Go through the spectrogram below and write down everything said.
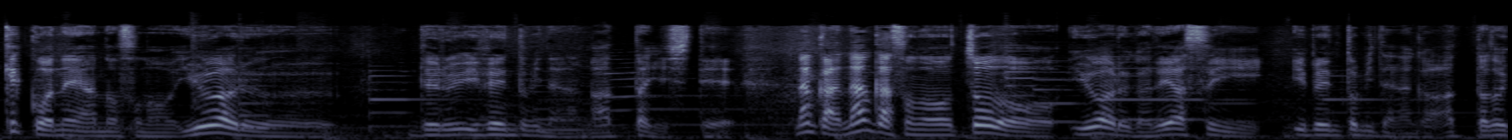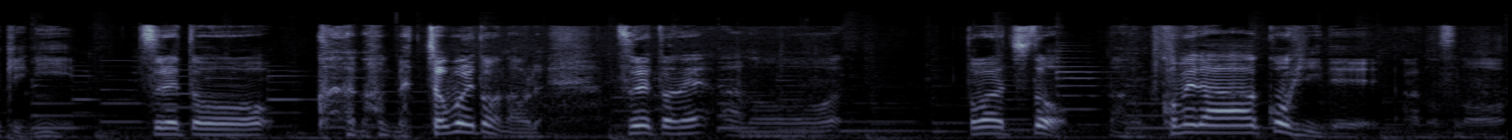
結構ね、あの、その UR 出るイベントみたいなのがあったりして、なんか、なんかその、ちょうど UR が出やすいイベントみたいなのがあった時に、連れと、あの、めっちゃ覚えとうな、俺。連れとね、あの、友達と、あの、米田コーヒーで、あの、その、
